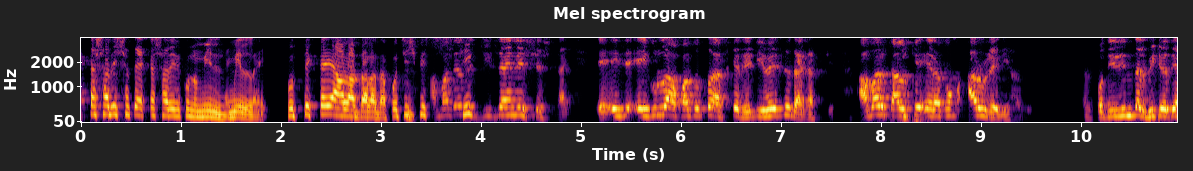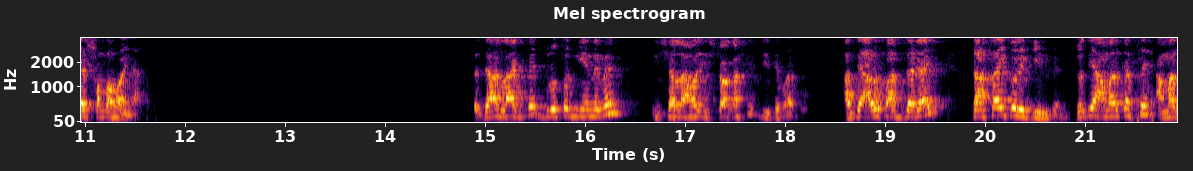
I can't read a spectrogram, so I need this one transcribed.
একটা শাড়ির সাথে একটা শাড়ির কোনো মিল নেই। মিল নাই। প্রত্যেকটাই আলাদা আলাদা। পঁচিশ পিস আমাদের ঠিক ডিজাইনের শেষ নাই। এই যে এইগুলো আপাতত আজকে রেডি হয়েছে দেখাচ্ছি। আবার কালকে এরকম আরও রেডি হবে। প্রতিদিন তার ভিডিও দেওয়া সম্ভব হয় না। যা লাগবে দ্রুত নিয়ে নেবেন ইনশাল্লাহ আমাদের স্টক আছে দিতে পারব। আপনি আরও পাঁচ জায়গায় যাচাই করে কিনবেন। যদি আমার কাছে আমার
